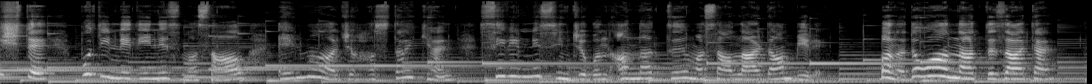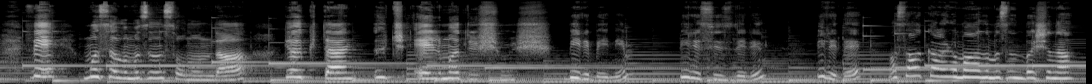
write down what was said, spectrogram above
İşte bu dinlediğiniz masal elma ağacı hastayken sevimli sincabın anlattığı masallardan biri. Bana da o anlattı zaten. Ve masalımızın sonunda gökten üç elma düşmüş. Biri benim, biri sizlerin, biri de masal kahramanımızın başına.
